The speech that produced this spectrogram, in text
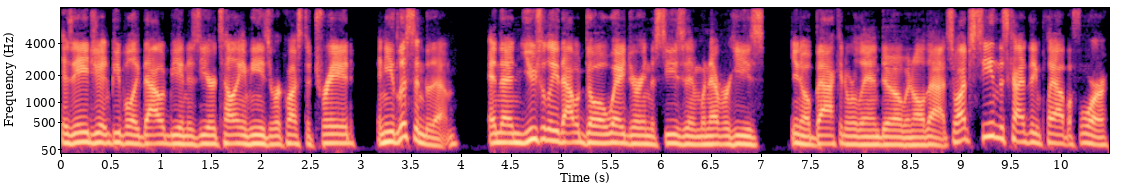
His agent and people like that would be in his ear telling him he needs to request a trade and he'd listen to them. And then usually that would go away during the season whenever he's, you know, back in Orlando and all that. So I've seen this kind of thing play out before.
